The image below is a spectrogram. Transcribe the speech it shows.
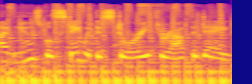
5 News will stay with this story throughout the day.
